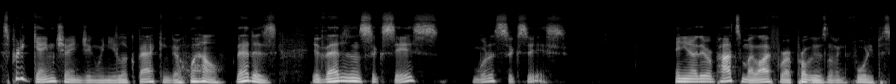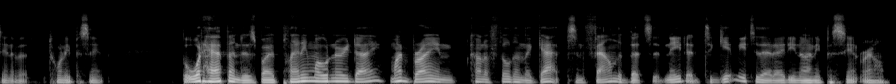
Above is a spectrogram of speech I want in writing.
It's pretty game changing when you look back and go, wow, that is, if that isn't success, what is success? And, you know, there were parts of my life where I probably was living 40% of it, 20%. But what happened is by planning my ordinary day, my brain kind of filled in the gaps and found the bits it needed to get me to that 80, 90% realm.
